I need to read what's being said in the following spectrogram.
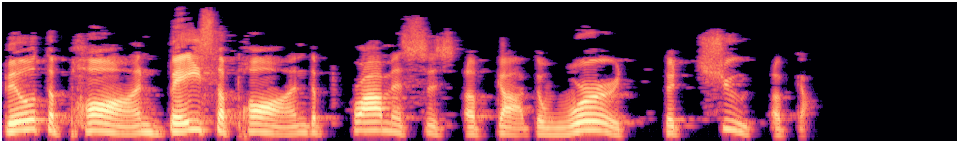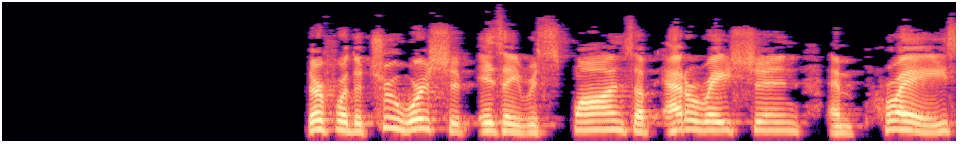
built upon, based upon the promises of God, the word, the truth of God. Therefore, the true worship is a response of adoration and praise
